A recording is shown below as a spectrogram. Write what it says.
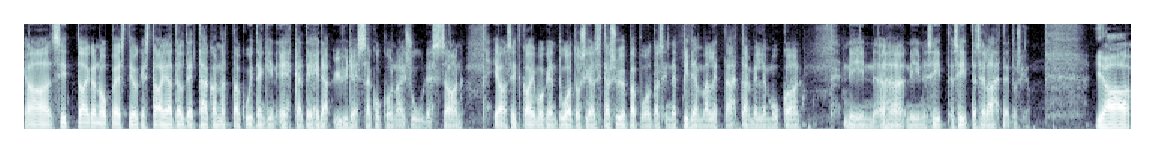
Ja sitten aika nopeasti oikeastaan ajateltiin, että tämä kannattaa kuitenkin ehkä tehdä yhdessä kokonaisuudessaan. Ja sitten Kaivoken tuo tosiaan sitä syöpäpuolta sinne pidemmälle tähtäimelle mukaan, niin, ää, niin siitä, siitä se lähtee tosiaan tosiaan. Ja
